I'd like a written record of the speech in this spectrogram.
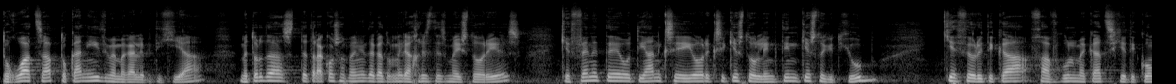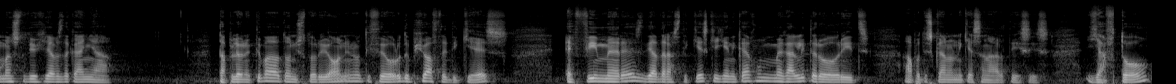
Το WhatsApp το κάνει ήδη με μεγάλη επιτυχία, μετρώντας 450 εκατομμύρια χρήστες με ιστορίες και φαίνεται ότι άνοιξε η όρεξη και στο LinkedIn και στο YouTube και θεωρητικά θα βγουν με κάτι σχετικό μέσα στο 2019. Τα πλεονεκτήματα των ιστοριών είναι ότι θεωρούνται πιο αυθεντικές, εφήμερες, διαδραστικές και γενικά έχουν μεγαλύτερο reach από τις κανονικές αναρτήσεις. Γι' αυτό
